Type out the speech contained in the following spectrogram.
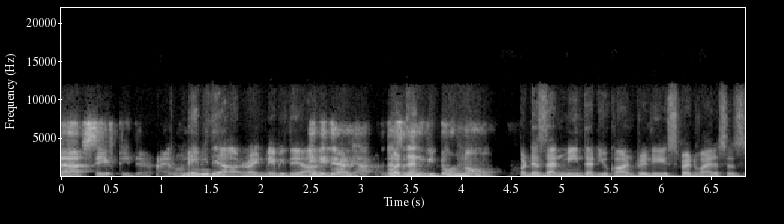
lab safety there? I don't maybe know. they are right maybe they are Maybe they're. That's But the then- thing. We don't know. But does that mean that you can't really spread viruses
